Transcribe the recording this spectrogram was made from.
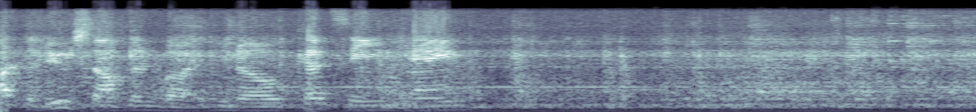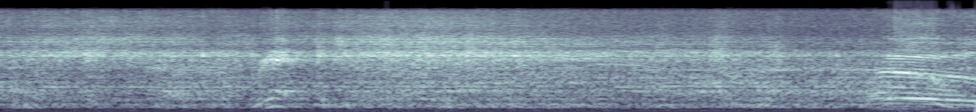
about to do something, but, you know, cutscene came. Rick, Whoa.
